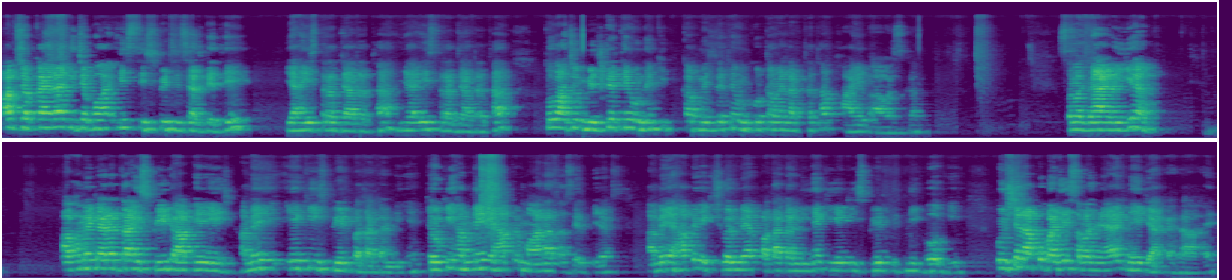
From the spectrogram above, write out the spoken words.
अब जब कह रहा है कि जब वह इस स्पीड से चलते थे या इस तरफ़ जाता था, या इस तरफ़ जाता था तो वह जो मिलते थे, उन्हें कब मिलते थे, उनको समय लगता था फाइव आवर्स का। समझ आ रही है? अब हमें कह रहा था स्पीड ऑफ़ एज हमें एक ही स्पीड पता करनी है, क्योंकि हमने यहाँ पे माना था सिर्फ़ एक्स हमें यहाँ पे एक्चुअल में पता करनी है कि एक स्पीड कितनी होगी। क्वेश्चन आपको बढ़िया समझ में आया नहीं क्या कह रहा है?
